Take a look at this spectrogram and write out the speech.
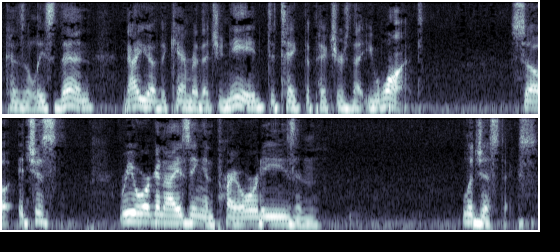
Because at least then, now you have the camera that you need to take the pictures that you want. So it's just reorganizing and priorities and logistics.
